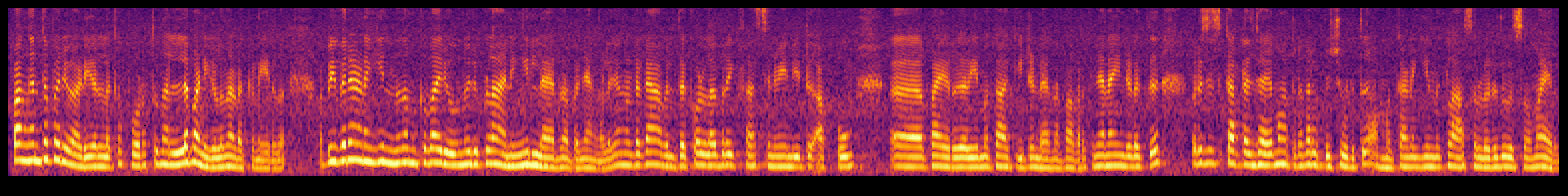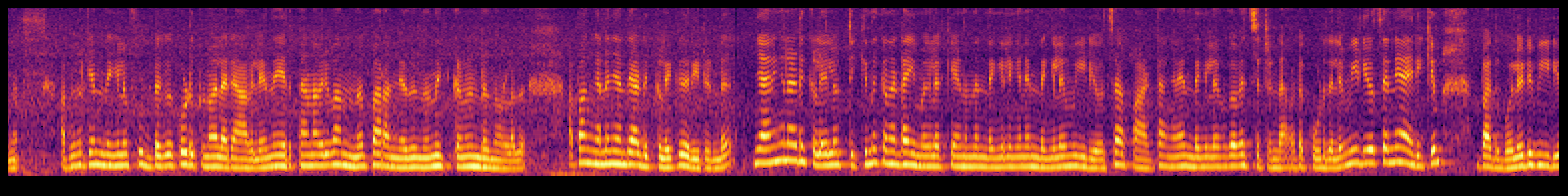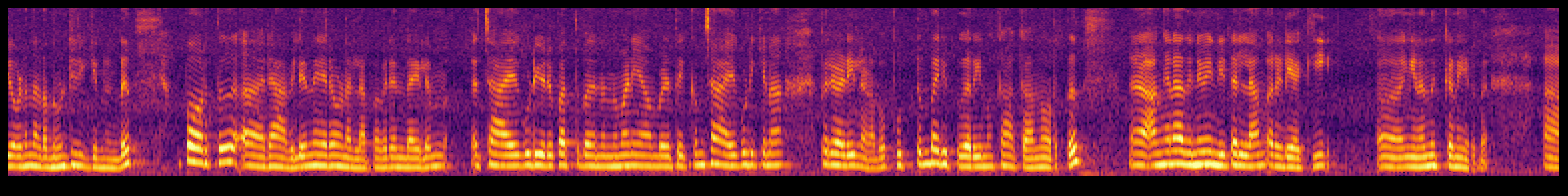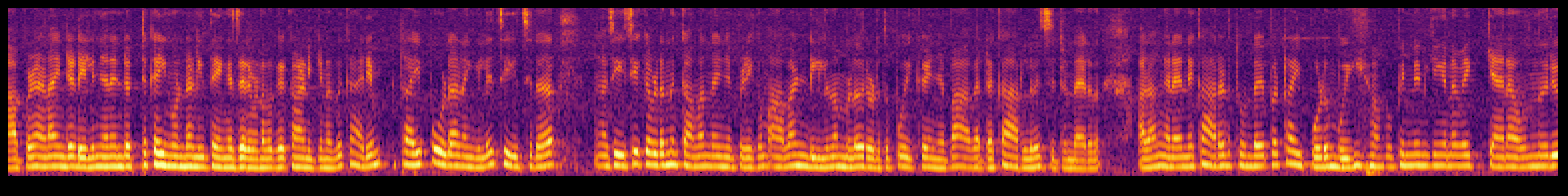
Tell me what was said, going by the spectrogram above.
അപ്പം അങ്ങനത്തെ പരിപാടികളിലൊക്കെ പുറത്ത് നല്ല പണികൾ നടക്കണമായിരുന്നു അപ്പോൾ ഇവരാണെങ്കിൽ ഇന്ന് നമുക്ക് വരുമെന്നൊരു പ്ലാനിങ് ഇല്ലായിരുന്നു. അപ്പോൾ ഞങ്ങൾ ഞങ്ങളുടെ രാവിലത്തേക്ക് ഉള്ള ബ്രേക്ക്ഫാസ്റ്റിന് വേണ്ടിയിട്ട് അപ്പവും പയറുകറിയും ഒക്കെ ആക്കിയിട്ടുണ്ടായിരുന്നു. അപ്പോൾ അവർക്ക് ഞാൻ അതിന്റെ ഇടയ്ക്ക് ഒരു കട്ടൻ ചായ മാത്രം തിളപ്പിച്ചു കൊടുത്ത് അമ്മക്കാണെങ്കിൽ ഇന്ന് ക്ലാസ് ഉള്ളൊരു ദിവസവുമായിരുന്നു. അപ്പോൾ ഇവർക്ക് എന്തെങ്കിലും ഫുഡൊക്കെ കൊടുക്കണമല്ല. രാവിലെ നേരത്താണ് അവർ വന്ന് പറഞ്ഞത് ഇന്ന് നിൽക്കണുണ്ടെന്നുള്ളത് അപ്പോൾ അങ്ങനെ ഞാൻ അടുക്കളയിൽ കയറിയിട്ടുണ്ട് ഞാനിങ്ങനെ അടുക്കളയിൽ ഒറ്റയ്ക്ക് നിൽക്കുന്ന ടൈമുകളൊക്കെ ആണെന്നുണ്ടെങ്കിൽ ഇങ്ങനെ എന്തെങ്കിലും വീഡിയോസ് ആ പാട്ട് അങ്ങനെ എന്തെങ്കിലുമൊക്കെ വെച്ചിട്ടുണ്ട്. അവിടെ കൂടുതലും വീഡിയോസ് തന്നെ ആയിരിക്കും. അപ്പോൾ അതുപോലെ ഒരു വീഡിയോ അവിടെ നടന്നുകൊണ്ടിരിക്കുന്നുണ്ട്. അപ്പോൾ ഓർത്ത് രാവിലെ നേരമാണല്ലോ. അപ്പോൾ അവരെന്തായാലും ചായ കുടി ഒരു പത്ത് പതിനൊന്ന് മണിയാകുമ്പോഴത്തേക്കും ചായ കുടിക്കണ പരിപാടിയിലാണ്. അപ്പോൾ പുട്ടും പരിപ്പ് കറിയും ഒക്കെ ആക്കാമെന്ന് ഓർത്ത് അങ്ങനെ അതിന് വേണ്ടിയിട്ടെല്ലാം റെഡിയാക്കി ഇങ്ങനെ നിൽക്കണമായിരുന്നു അപ്പോഴാണ് അതിന്റെ ഇടയിൽ ഞാൻ എന്റെ ഒറ്റ കൈ കൊണ്ടാണ് ഈ തേങ്ങ ചിരവണതൊക്കെ കാണിക്കുന്നത്. കാര്യം ട്രൈപ്പോഡാണെങ്കിൽ ചേച്ചിയുടെ ചേച്ചിയൊക്കെ ഇവിടെ നിൽക്കാൻ വന്നു കഴിഞ്ഞപ്പോഴേക്കും ആ വണ്ടിയിൽ നമ്മൾ ഒരിടത്ത് പോയി കഴിഞ്ഞപ്പോൾ അവരുടെ കാറിൽ വെച്ചിട്ടുണ്ടായിരുന്നു. അതങ്ങനെ തന്നെ കാർ എടുത്തുകൊണ്ട് പോയപ്പോൾ ട്രൈപ്പോഡും പോയി. അപ്പോൾ പിന്നെ എനിക്കിങ്ങനെ വെക്കാനാവുന്നൊരു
